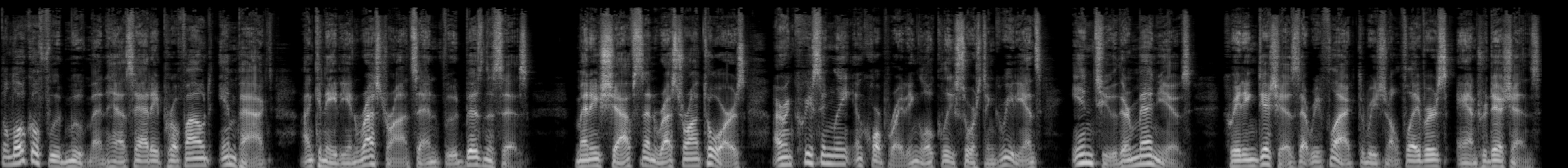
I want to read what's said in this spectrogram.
the local food movement has had a profound impact on Canadian restaurants and food businesses. Many chefs and restaurateurs are increasingly incorporating locally sourced ingredients into their menus, creating dishes that reflect the regional flavors and traditions.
